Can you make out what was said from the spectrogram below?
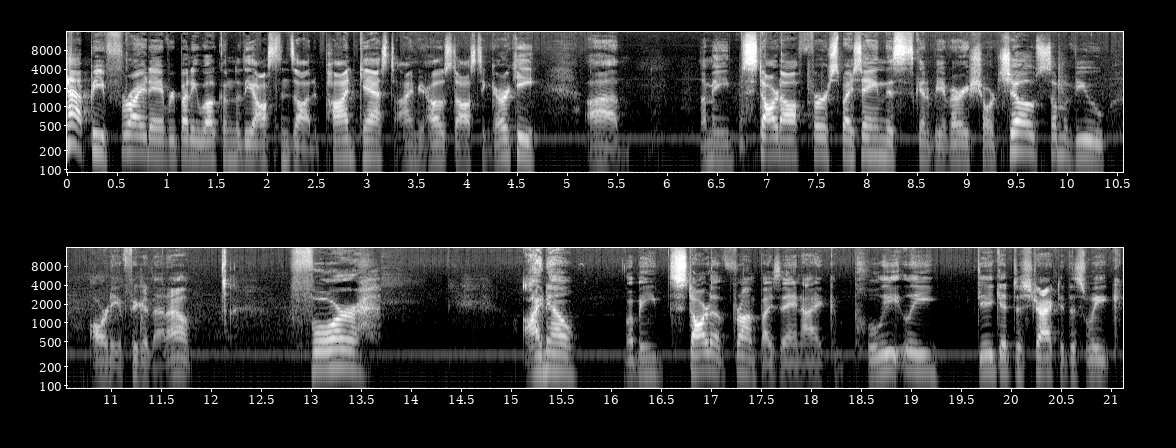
Happy Friday, everybody. Welcome to the Austin's Audit Podcast. I'm your host, Austin Gehrke. Um, let me start off first by saying this is going to be a very short show. Some of you already have figured that out. For, I know, let me start up front by saying I completely did get distracted this week.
